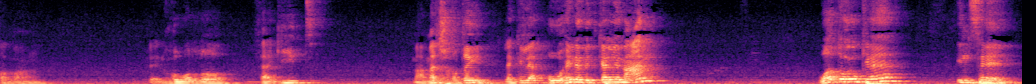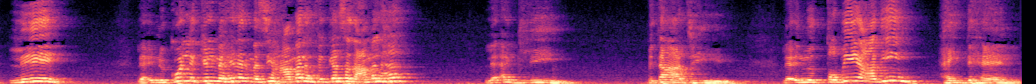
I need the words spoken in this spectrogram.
طبعا. لأن هو الله. فأكيد ما عملش خطيه لكن لا هو هنا بيتكلم عن وضعه كإنسان ليه؟ لأن كل كلمة هنا المسيح عملها في الجسد عملها لأجلي بتاعتي. لأن الطبيعة دي هيدهاني.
